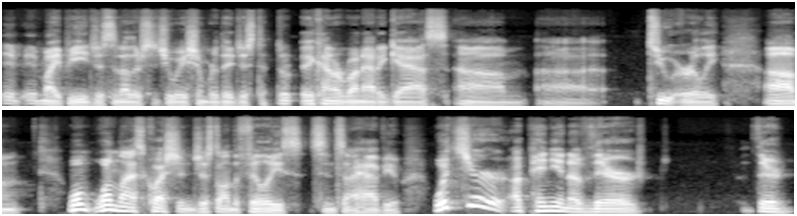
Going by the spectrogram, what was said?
it, it might be just another situation where they just they kind of run out of gas um uh too early. Um, one one last question, just on the Phillies, since I have you. What's your opinion of their their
